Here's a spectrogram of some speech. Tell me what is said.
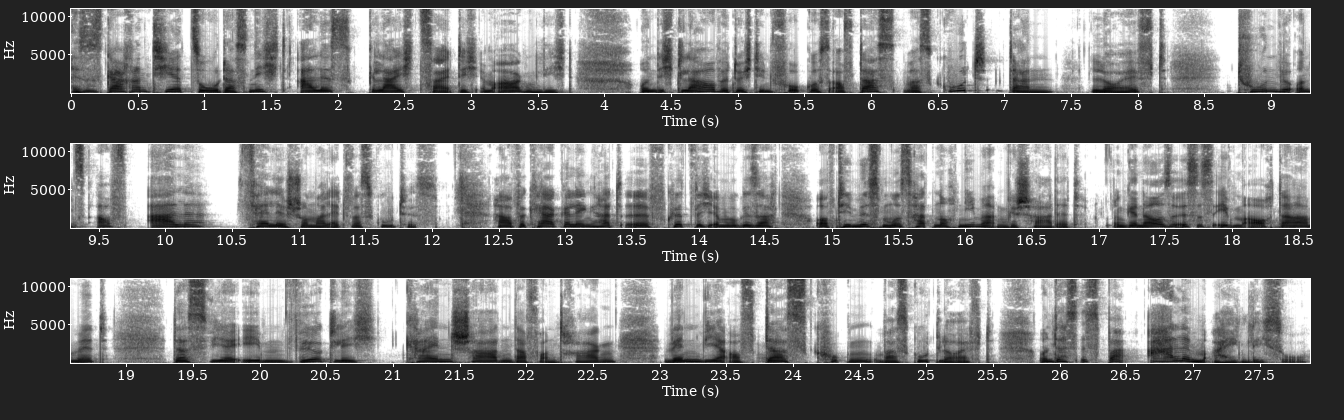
Es ist garantiert so, dass nicht alles gleichzeitig im Argen liegt. Und ich glaube, durch den Fokus auf das, was gut dann läuft, tun wir uns auf alle Fälle schon mal etwas Gutes. Harpe Kerkeling hat äh, kürzlich immer gesagt, Optimismus hat noch niemandem geschadet. Und genauso ist es eben auch damit, dass wir eben wirklich keinen Schaden davon tragen, wenn wir auf das gucken, was gut läuft. Und das ist bei allem eigentlich so.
